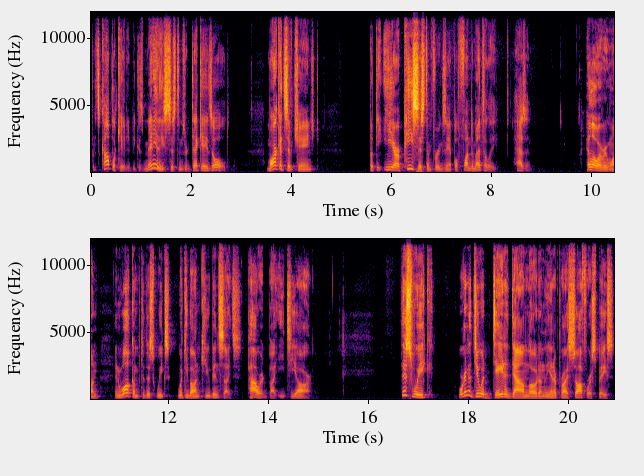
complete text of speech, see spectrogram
But it's complicated because many of these systems are decades old. Markets have changed, but the ERP system, for example, fundamentally hasn't. Hello everyone, and welcome to this week's Wikibon Cube Insights, powered by ETR. This week, we're going to do a data download on the enterprise software space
